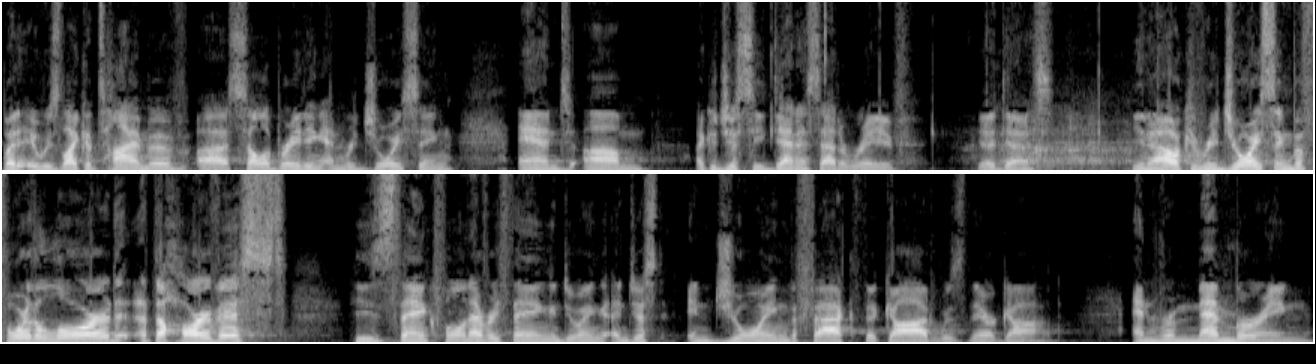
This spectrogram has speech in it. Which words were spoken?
But it was like a time of uh, celebrating and rejoicing, and um, I could just see Dennis at a rave. Yeah, Dennis. You know, rejoicing before the Lord at the harvest He's thankful and everything and doing and just enjoying the fact that God was their God. And remembering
